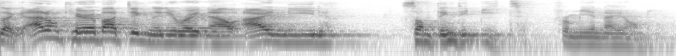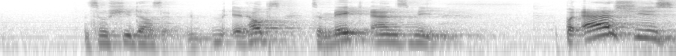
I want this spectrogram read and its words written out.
like, I don't care about dignity right now. I need something to eat for me and Naomi. And so she does it. It helps to make ends meet. But as she's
